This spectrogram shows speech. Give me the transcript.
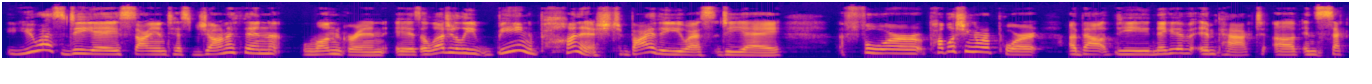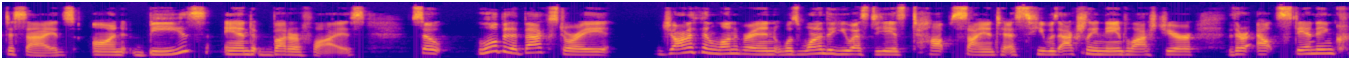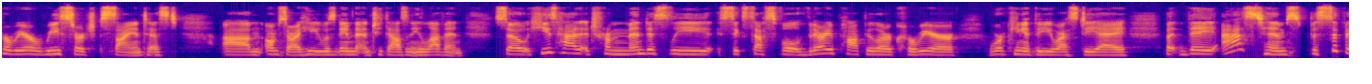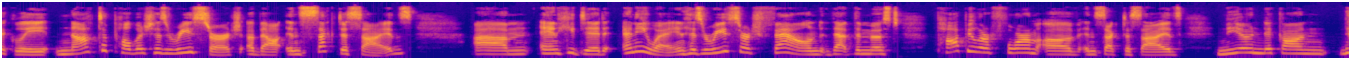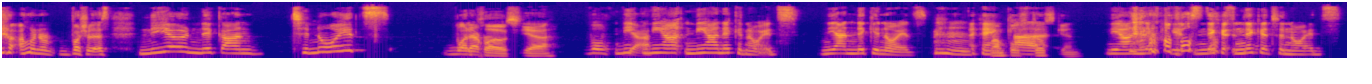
USDA scientist Jonathan Lundgren is allegedly being punished by the USDA for publishing a report about the negative impact of insecticides on bees and butterflies. So, a little bit of backstory. Jonathan Lundgren was one of the USDA's top scientists. He was actually named last year their outstanding career research scientist. Um, oh, I'm sorry, he was named that in 2011. So he's had a tremendously successful, very popular career working at the USDA. But they asked him specifically not to publish his research about insecticides um, and he did anyway. And his research found that the most popular form of insecticides, neonicon, I'm going to butcher this, neonicotinoids, whatever. Close, yeah. Well, Ne- yeah, neon neonicotinoids. neonicotinoids. I think Rumpelstiltskin. neon Rumpelstiltskin. nicotinoids.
